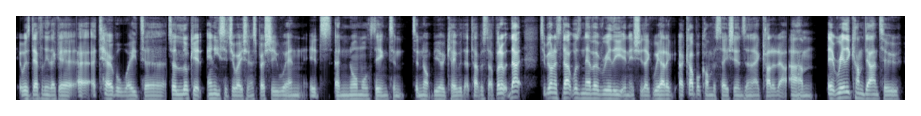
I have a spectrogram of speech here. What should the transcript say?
it was definitely like a, a, a terrible way to to look at any situation, especially when it's a normal thing to to not be okay with that type of stuff. But it, that, to be honest, that was never really an issue. Like we had a, a couple conversations and I cut it out. Um, it really come down to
